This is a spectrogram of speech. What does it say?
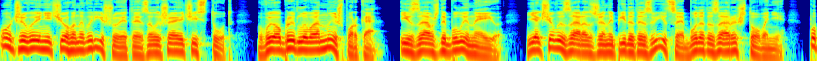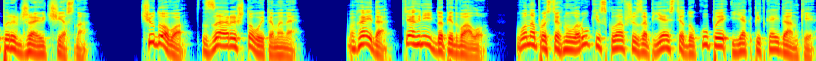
Отже, ви нічого не вирішуєте, залишаючись тут. Ви обридлива нишпорка і завжди були нею. Якщо ви зараз же не підете звідси, будете заарештовані. Попереджаю чесно. Чудово, заарештовуйте мене. Гайда, тягніть до підвалу. Вона простягнула руки, склавши зап'ястя докупи, як під кайданки.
